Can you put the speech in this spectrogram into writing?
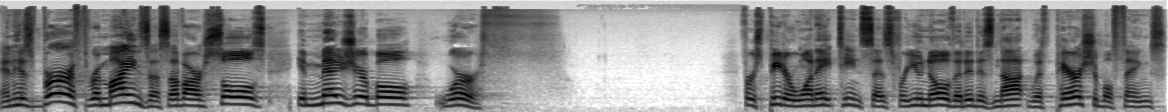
And his birth reminds us of our soul's immeasurable worth. 1 Peter 1:18 says for you know that it is not with perishable things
